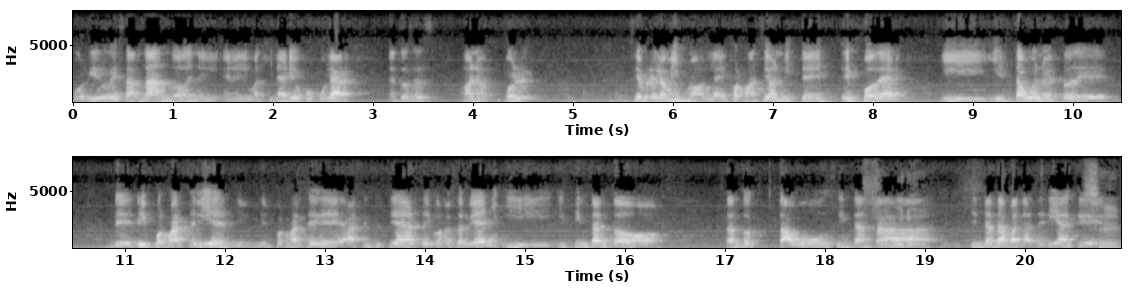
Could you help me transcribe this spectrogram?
por ir desandando en el, en el imaginario popular. Entonces, bueno, vol- siempre lo mismo, la información, viste, es, es poder y, y está bueno esto de, de, de informarse bien, de, de informarse a ciencia cierta y conocer bien y, y sin tanto tanto tabú, sin tanta sin tanta pacatería que Sí.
